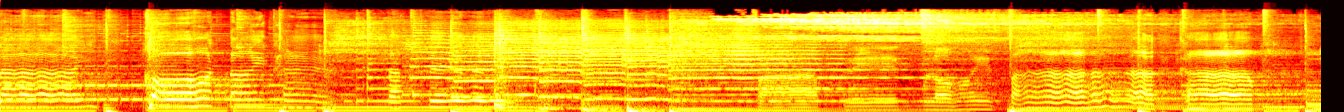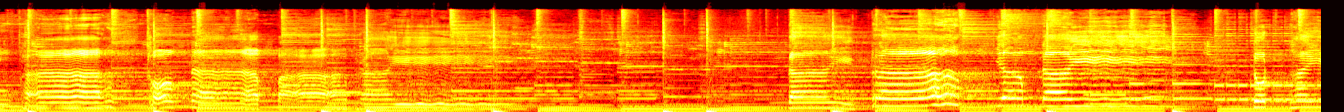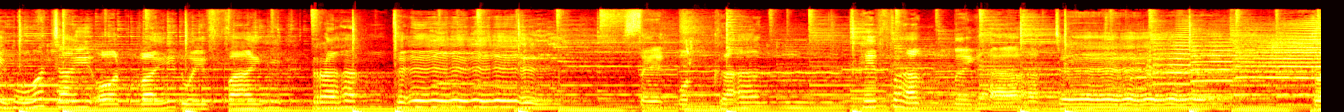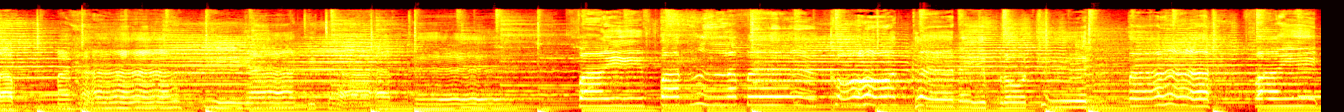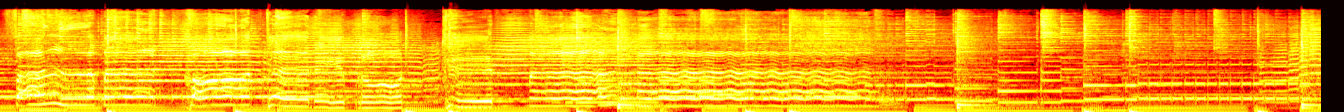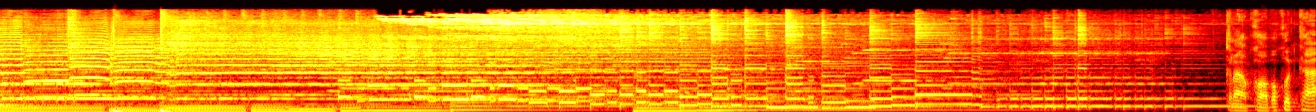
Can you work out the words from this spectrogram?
ลาย ขอตายแทนตักเตือนฝากเพลงลอยฟ้าข้ามภูผาท้องนาป่าไพรได้รับยามใดดดให้หัวใจอ่อนไหวด้วยไฟ รักเธอ เสกมนครั้ง ให้ฟังเมื่ออยากเจอกลับมาหาที่อยากที่จากเธอ ไฟฝันละเมอขอเธอได้โปรดคืนมา ไฟฝันละเมอขอเธอได้โปรดคืนมา ราบขอบพระคุณครับ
